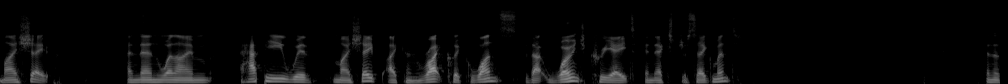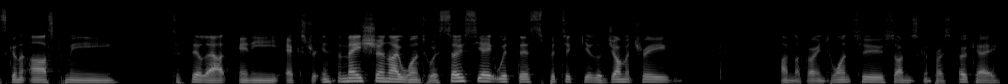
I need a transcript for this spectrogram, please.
my shape. And then when I'm happy with my shape, I can right click once. That won't create an extra segment. And it's going to ask me to fill out any extra information I want to associate with this particular geometry. I'm not going to want to, so I'm just going to press OK.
